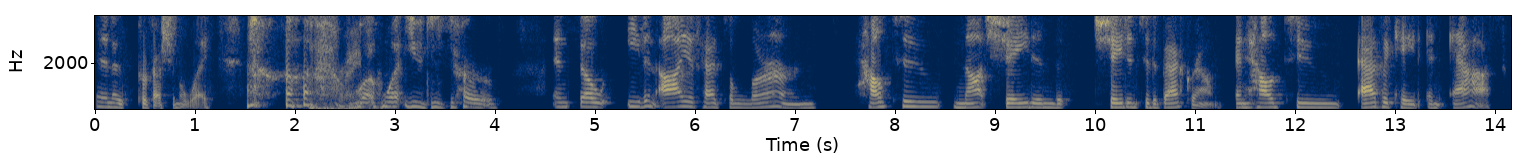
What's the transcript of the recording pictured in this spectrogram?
in a professional way right. what, what you deserve. And so even I have had to learn how to not shade in the shade into the background and how to advocate and ask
